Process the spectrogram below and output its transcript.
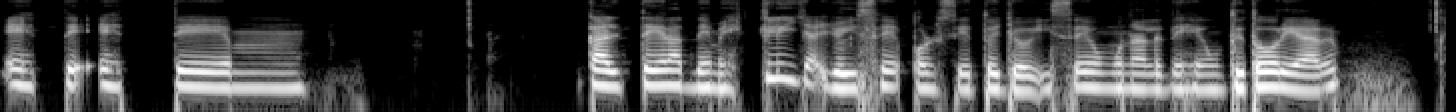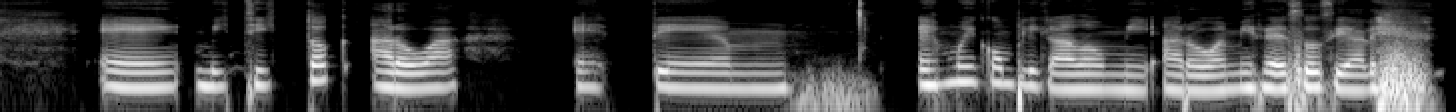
este, este, mm, carteras de mezclilla. Yo hice, por cierto, yo hice una, les dejé un tutorial en mi TikTok, arroba, este, mm, es muy complicado mi arroba en mis redes sociales,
